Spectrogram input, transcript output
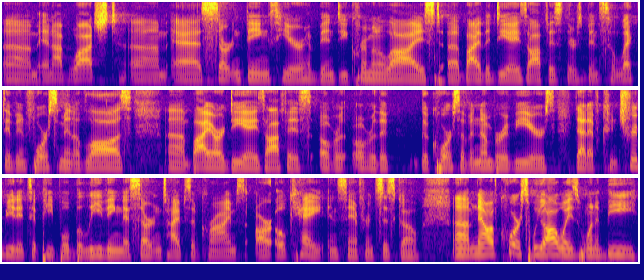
Um, and I've watched um, as certain things here have been decriminalized uh, by the DA's office. There's been selective enforcement of laws uh, by our DA's office over over the the course of a number of years that have contributed to people believing that certain types of crimes are okay in San Francisco. Um, now, of course, we always want to be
